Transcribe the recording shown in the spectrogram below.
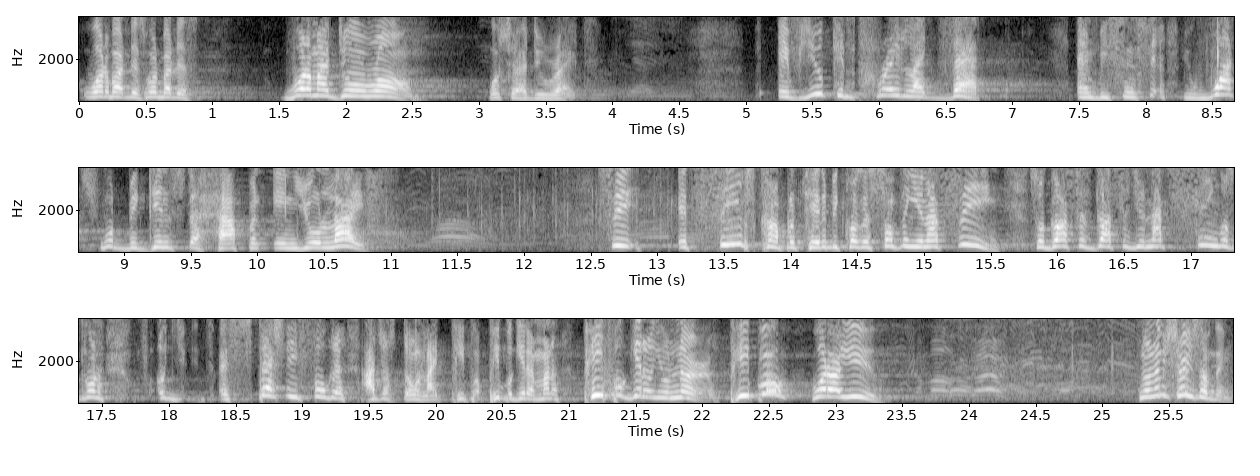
What about this? What about this? What am I doing wrong? What should I do right? If you can pray like that and be sincere, you watch what begins to happen in your life. See, it seems complicated because it's something you're not seeing. So God says, God says, you're not seeing what's going on. Oh, especially folks, I just don't like people. People get on my People get on your nerve. People, what are you? no, let me show you something.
